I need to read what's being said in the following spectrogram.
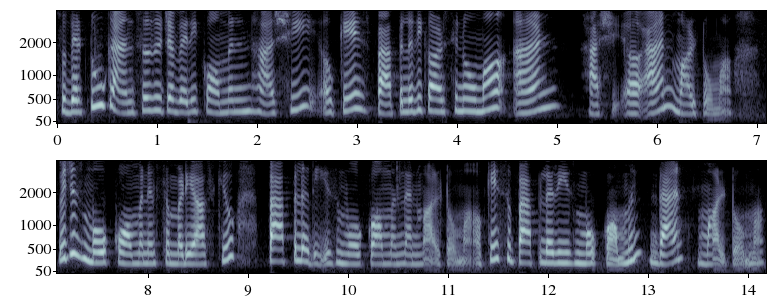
So there are two cancers which are very common in Hashi okay papillary carcinoma and Uh, and maltoma which is more common if somebody asks you. Papillary is more common than maltoma okay? So papillary is more common than maltoma.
